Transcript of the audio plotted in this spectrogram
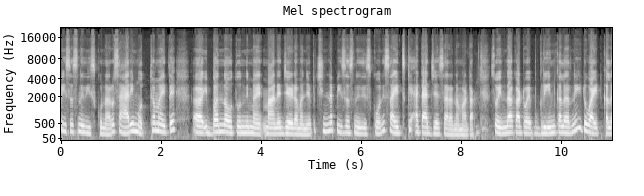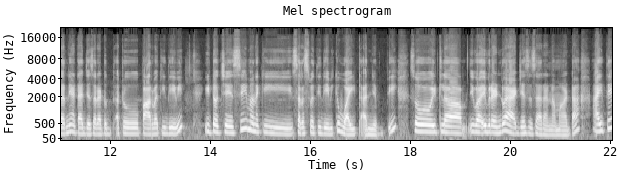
పీస్ పీసెస్ని తీసుకున్నారు. శారీ మొత్తం అయితే ఇబ్బంది అవుతుంది మేనేజ్ చేయడం అని చెప్పి చిన్న పీసెస్ని తీసుకొని సైడ్స్కి అటాచ్ చేశారన్నమాట. సో ఇందాక అటువైపు గ్రీన్ కలర్ని ఇటు వైట్ కలర్ని అటాచ్ చేశారు. అటు అటు పార్వతీదేవి ఇటు వచ్చేసి మనకి సరస్వతీదేవికి వైట్ అని చెప్పి. సో ఇట్లా ఇవ ఇవి రెండు యాడ్ చేసేసారన్నమాట. అయితే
